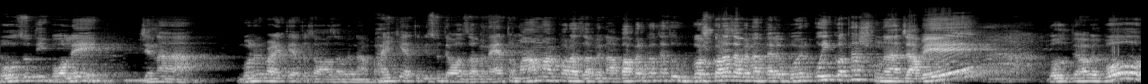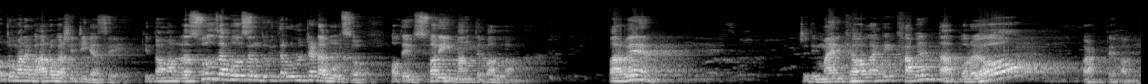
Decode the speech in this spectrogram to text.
বউ যদি বলে যে, না, বোনের বাড়িতে এত যাওয়া যাবে না, ভাইকে এত কিছু দেওয়া যাবে না, এত মা মা করা যাবে না, বাপের কথা এত উদ্ঘোষ করা যাবে না, তাহলে বইয়ের ওই কথা শোনা যাবে বলতে হবে, বউ, তোমার ভালোবাসি, ঠিক আছে, কিন্তু আমার রাসুল যা বলছেন, তুমি তার উল্টাটা বলছো, অতএব সরি মানতে পারলাম না। পারবেন? যদি মায়ের খাওয়া লাগে, খাবেন, তারপরেও পারতে হবে।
